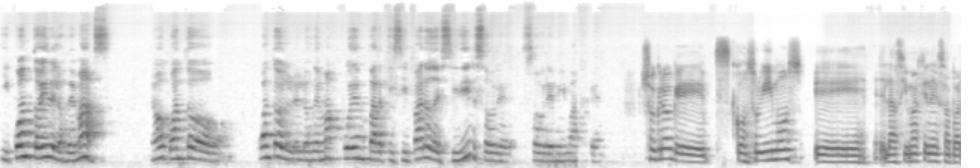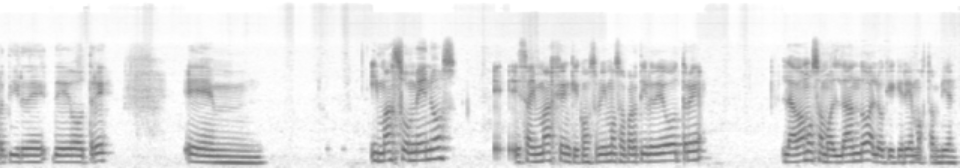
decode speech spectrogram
y, cuánto hay de los demás, ¿no? ¿Cuánto, cuánto los demás pueden participar o decidir sobre, sobre mi imagen? Yo creo que construimos eh, las imágenes a partir de, de O3 em, y más o menos esa imagen que construimos a partir de O3 la vamos amoldando a lo que queremos también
